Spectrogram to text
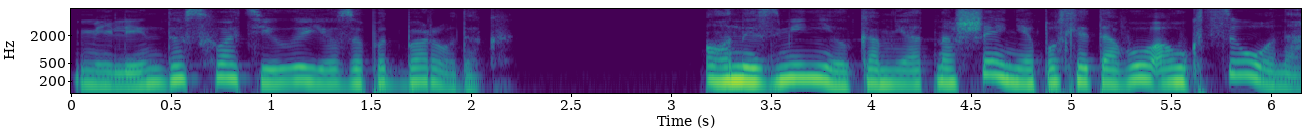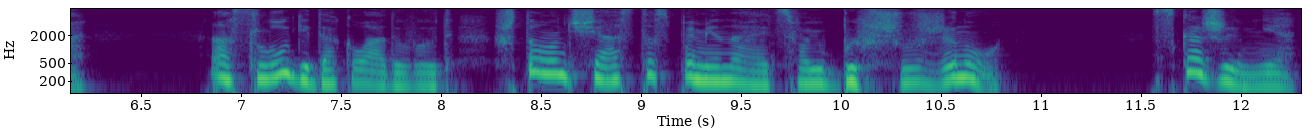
Мелинда схватила ее за подбородок. «Он изменил ко мне отношение после того аукциона, а слуги докладывают, что он часто вспоминает свою бывшую жену. Скажи мне,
